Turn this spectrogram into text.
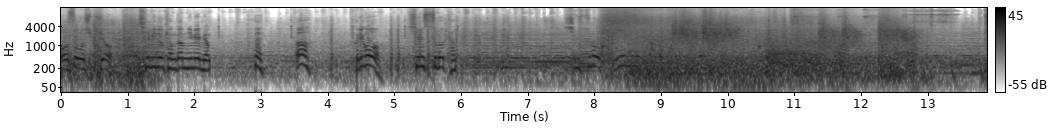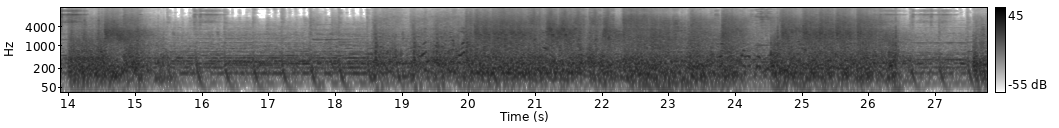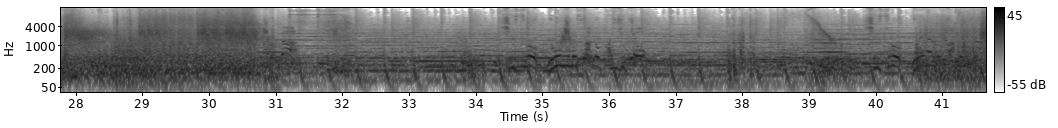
어서 오십시오. 최민우 경감님의 명. 아 그리고 실수로 당. 실수로 의원 용원님을 쏴도 봐주십시오. 실수로 용원님을 쏴도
